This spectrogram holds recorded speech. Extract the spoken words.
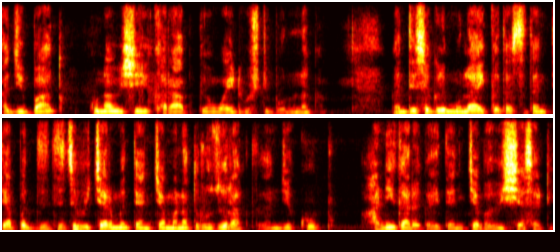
अजिबात कुणाविषयी खराब किंवा वाईट गोष्टी बोलू नका. कारण ते सगळी मुलं ऐकत असतात आणि त्या पद्धतीचे विचार मग त्यांच्या मनात रुजू लागतात आणि जे खूप हानिकारक आहे त्यांच्या भविष्यासाठी.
